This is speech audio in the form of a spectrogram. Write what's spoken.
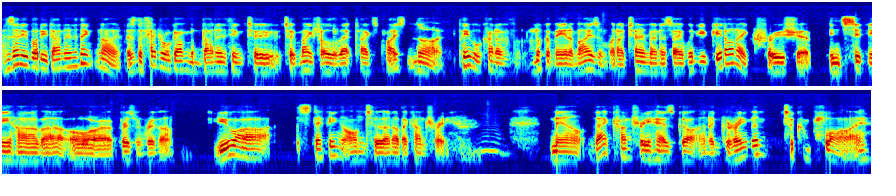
has anybody done anything? No. Has the federal government done anything to, to make sure that that takes place? No. People kind of look at me in amazement when I turn around and say, when you get on a cruise ship in Sydney Harbour or Brisbane River, you are stepping onto another country. Mm. Now, that country has got an agreement to comply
